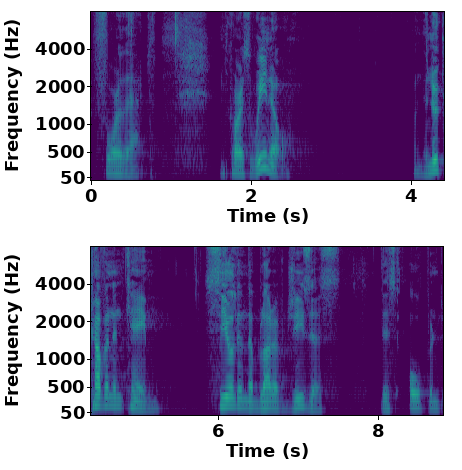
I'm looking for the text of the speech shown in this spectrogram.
for that. Of course, we know when the new covenant came, sealed in the blood of Jesus, this opened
